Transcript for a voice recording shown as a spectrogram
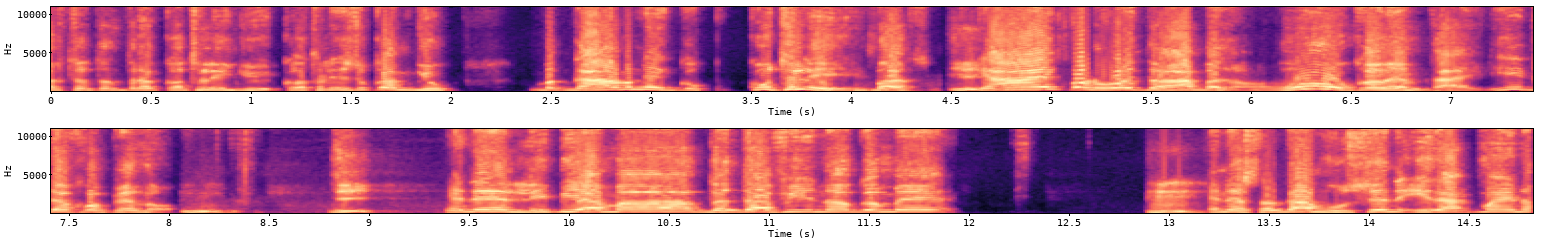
અર્થતંત્ર કથળી ગયું કથળી શું કામ ગયું? ગામની કુથલી બસ. ક્યાંય પણ હોય તો આ બધા હું કહું એમ થાય. ઈ ડખો પેલો. એને લિબિયામાં ગદ્દાફી ન ગમે. એને સદામ હુસેન ઈરાકમાં ન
